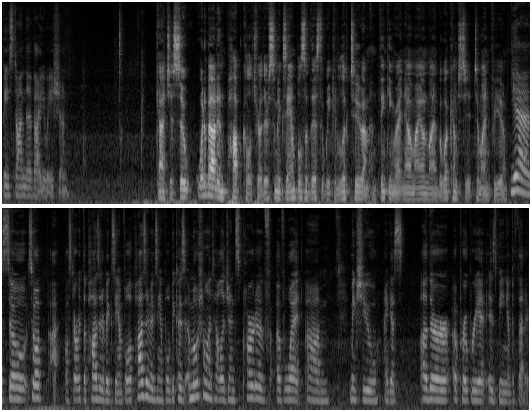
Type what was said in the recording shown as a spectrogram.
based on the evaluation. Gotcha. So, what about in pop culture? There's some examples of this that we can look to. I'm, I'm thinking right now in my own mind, but what comes to, to mind for you? Yeah. So, so I'll start with the positive example. A positive example because emotional intelligence, part of of what um, makes you, I guess, other appropriate is being empathetic.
